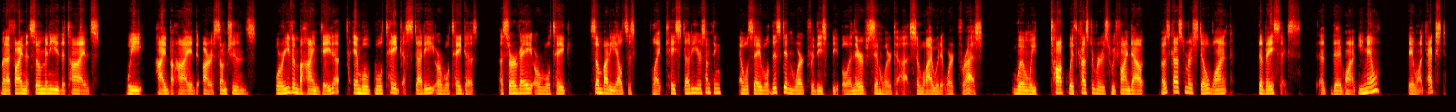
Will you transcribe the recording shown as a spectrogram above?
but I find that so many of the times we hide behind our assumptions or even behind data and we'll we'll take a study or we'll take a, a survey or we'll take somebody else's like case study or something and we'll say, well, this didn't work for these people and they're similar to us. So why would it work for us? When we talk with customers, we find out most customers still want the basics. Uh, they want email, they want text,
